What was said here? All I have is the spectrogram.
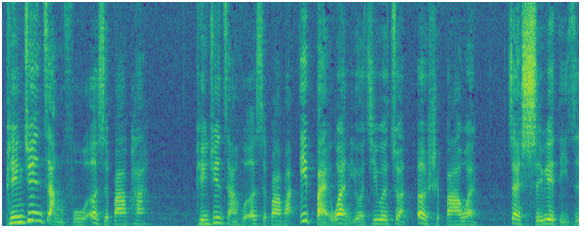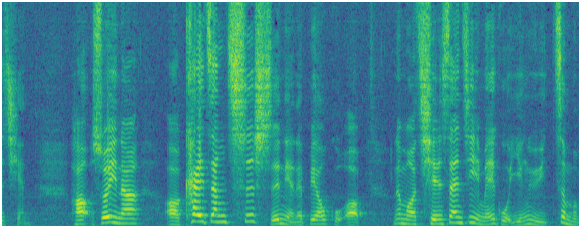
平均涨幅二十八趴，平均涨幅二十八趴，一百万有机会赚二十八万，在十月底之前。好，所以呢，哦，开张吃十年的标股哦，那么前三季美股盈余这么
